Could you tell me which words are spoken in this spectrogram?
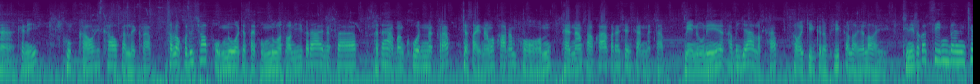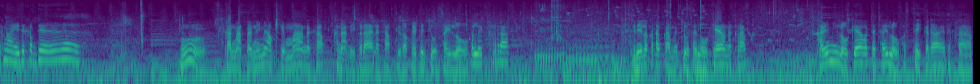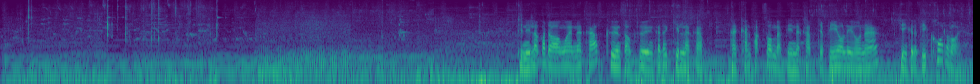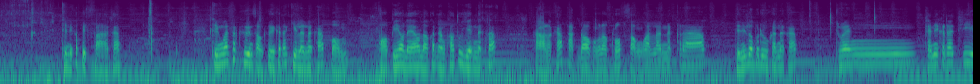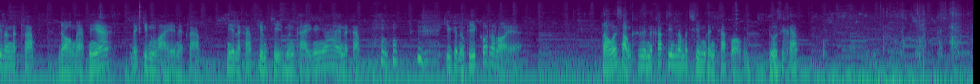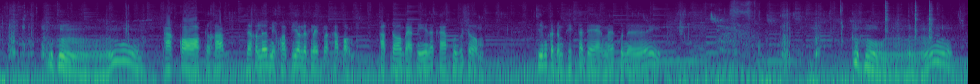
อ่าแค่นี้ คลุกเคล้าให้เข้ากันเลยครับสำหรับคนที่ชอบผงนัวจะใส่ผงนัวตอนนี้ก็ได้นะครับแต่ถ้าหากบางคนนะครับจะใส่น้ำมะพร้าวน้ำหอม แทนน้ำสาวข้าวก็ได้เช่นกันนะครับ เมนูนี้ทำไม่ยากหรอกครับเอาไว้กินกับน้ำพริกอร่อยๆทีนี้เราก็ซิมเบิงจักหน่อยนะครับเด้ออืมการหมักแบบนี้ไม่เอาเค็มมากนะครับ ขนาดนี้ก็ได้แล้วครับเดี๋ยวเราไปบรรจุใส่โหลกันเลยครับ ทีนี้เราก็ทำการบรรจุใส่โหลแก้วนะครับ ใครไม่มีโหลแก้วก็จะใช้โหลพลาสติกก็ได้นะครับ ทีนี้เราก็ดองไว้นะครับ คืนสองคืนก็ได้กินแล้วครับการคั้นผักส้มแบบนี้นะครับ จะเปรี้ยวเร็วนะ กินกับน้ำพริกโคตรอร่อย ทีนี้ก็ปิดฝาครับทิ้งไว้สักคืน2คืนก็ได้กินแล้วนะครับ ผมพอเปรี้ยวแล้วเราก็นำเข้าตู้เย็นนะครับเอาละครับ ผักดองของเราครบ 2 วันแล้วนะครับ ทีนี้เรามาดูกันนะครับแชวงแค่นี้ก็ได้ที่แล้วนะครับ ดองแบบนี้ได้กินไวนะครับ นี่แหละครับกิมจิเมืองไทยง่าย ๆนะครับ กินกับน้ำพริกโคตรอร่อยอะ ดองไว้2คืนนะครับทีนี้เรามาชิมกันครับผมดูสิครับผักกรอบนะครับ แล้วก็เริ่มมีความเปรี้ยวเล็กๆแล้วครับผมผักดองแบบนี้นะครับ คุณผู้ชม จิ้มกับน้ำพริกตาแดงนะคุณเอ้ย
